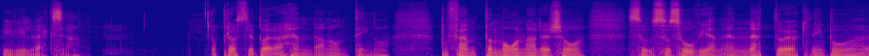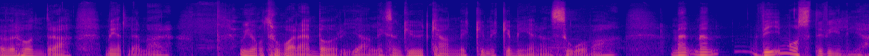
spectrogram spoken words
vi vill växa. Och plötsligt börjar hända någonting. Och på 15 månader så, så, så såg vi en, en nettoökning på över 100 medlemmar. Och jag tror bara en början. Liksom Gud kan mycket, mycket mer än så. Va? Men, men vi måste vilja.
